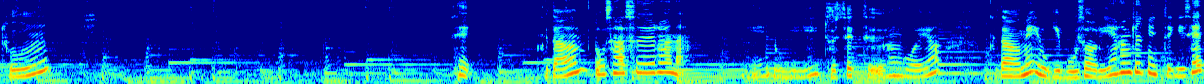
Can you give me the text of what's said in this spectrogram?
둘 셋. 그 다음 또 사슬 하나. 예, 여기 두 세트 한 거예요. 그 다음에 여기 모서리에 한길긴뜨기 셋,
